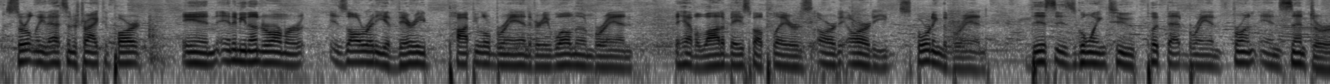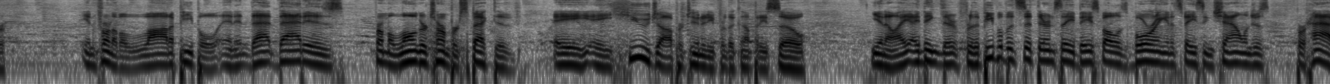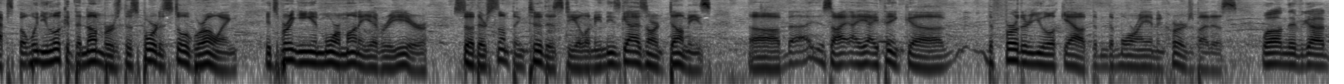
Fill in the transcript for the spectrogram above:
Certainly, that's an attractive part, and and I mean, Under Armour is already a very popular brand, a very well-known brand. They have a lot of baseball players already already sporting the brand this is going to put that brand front and center in front of a lot of people, and that that is from a longer term perspective a a huge opportunity for the company. So. You know, I, I think there for the people that sit there and say baseball is boring and it's facing challenges, perhaps. But when you look at the numbers, the sport is still growing. It's bringing in more money every year, so there's something to this deal. I mean, these guys aren't dummies. Uh, so I, I think uh, the further you look out, the, the more I am encouraged by this. Well, and they've got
